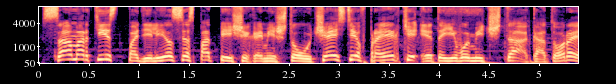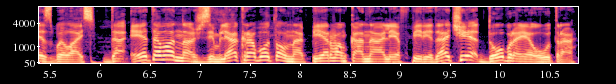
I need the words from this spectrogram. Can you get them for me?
Сам артист поделился с подписчиками, что участие в проекте – это его мечта, которая сбылась. До этого наш земляк работал на Первом канале в передаче «Доброе утро».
